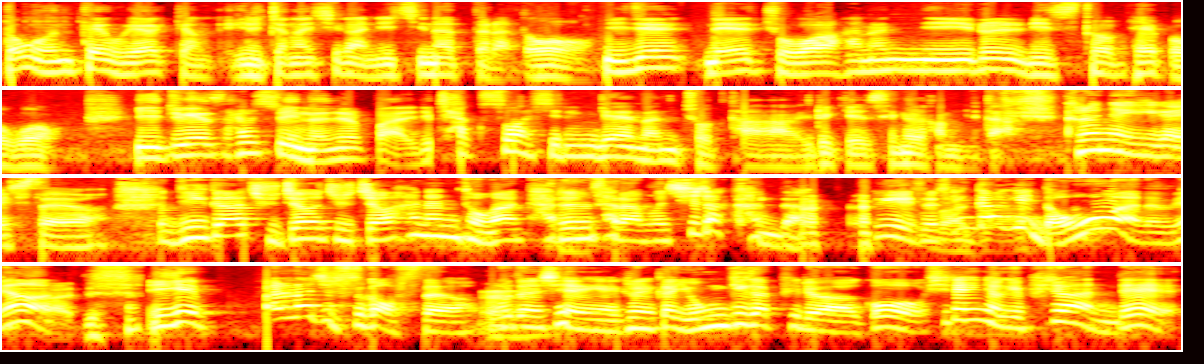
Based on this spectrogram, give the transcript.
또 은퇴 후에 경- 일정한 시간이 지났더라도 이제 내 좋아하는 일을 리스트업 해보고 이 중에서 할 수 있는 일을 빨리 착수하시는 게 난 좋다 이렇게 생각합니다. 그런 얘기가 있어요. 네가 주저주저 하는 동안 다른 사람은 시작한다. 맞아요. 생각이 너무 많으면 이게 빨라질 수가 없어요. 네. 모든 시행에. 그러니까 용기가 필요하고 실행력이 필요한데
